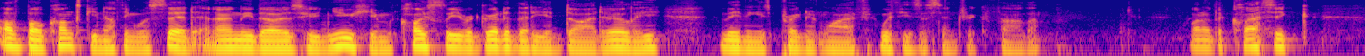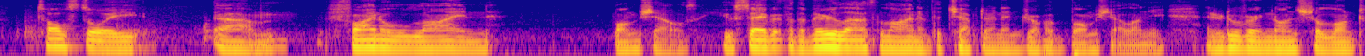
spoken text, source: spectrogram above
Of Bolkonsky, nothing was said, and only those who knew him closely regretted that he had died early, leaving his pregnant wife with his eccentric father one of the classic Tolstoy um, final line bombshells. He'll save it for the very last line of the chapter and then drop a bombshell on you. And he'll do a very nonchalant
